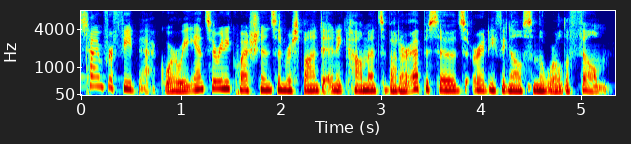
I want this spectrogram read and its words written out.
It's time for feedback, where we answer any questions and respond to any comments about our episodes or anything else in the world of film.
